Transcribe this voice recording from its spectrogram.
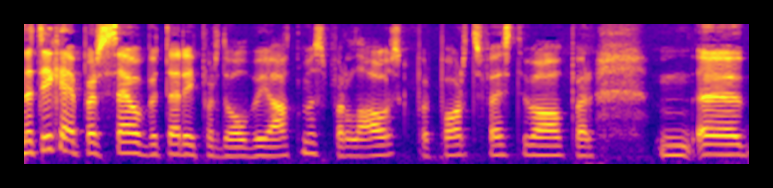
ne tikai par sevi, bet arī par Dolby Atmas, par Lausku, par Ports festivālu, par mm,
